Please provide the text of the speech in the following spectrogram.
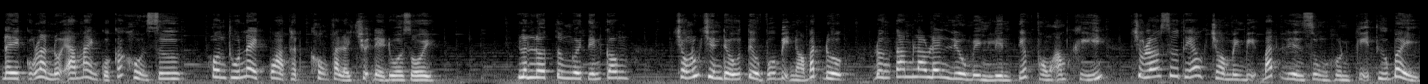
Đây cũng là nỗi ám ảnh của các hồn sư, hồn thú này quả thật không phải là chuyện để đùa rồi. Lần lượt từng người tiến công, trong lúc chiến đấu tiểu vũ bị nó bắt được, đường tam lao lên liều mình liên tiếp phóng ám khí. Triệu Lão sư thấy học trò mình bị bắt liền dùng hồn kỹ thứ bảy.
